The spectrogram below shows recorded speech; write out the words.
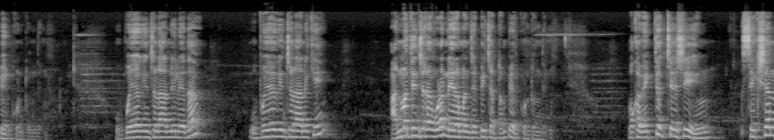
పేర్కొంటుంది. ఉపయోగించడాన్ని లేదా ఉపయోగించడానికి అనుమతించడం కూడా నేరం అని చెప్పి చట్టం పేర్కొంటుంది. ఒక వ్యక్తి వచ్చేసి సెక్షన్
